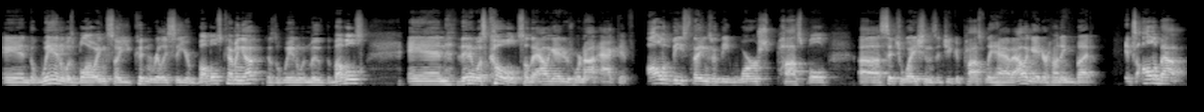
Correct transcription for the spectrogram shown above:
And the wind was blowing, so you couldn't really see your bubbles coming up because the wind would move the bubbles. And then it was cold, so the alligators were not active. All of these things are the worst possible uh, situations that you could possibly have alligator hunting, but it's all about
